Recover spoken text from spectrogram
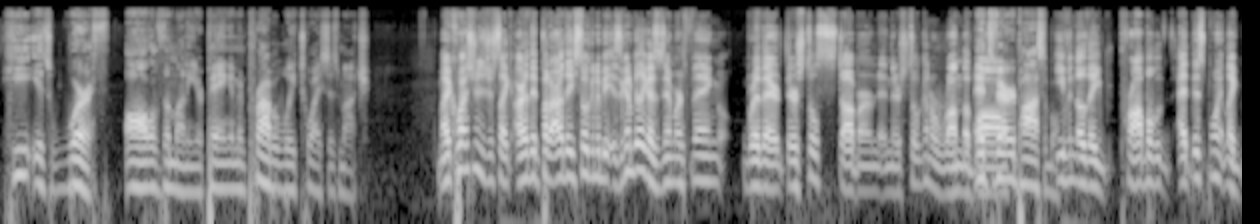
He is worth all of the money you're paying him and probably twice as much. My question is just like, are they? But are they still going to be? Is it going to be like a Zimmer thing where they're they're still stubborn and they're still going to run the ball? It's very possible. Even though they probably at this point, like,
